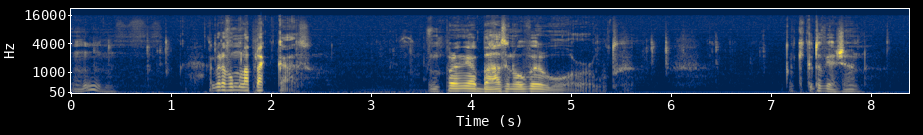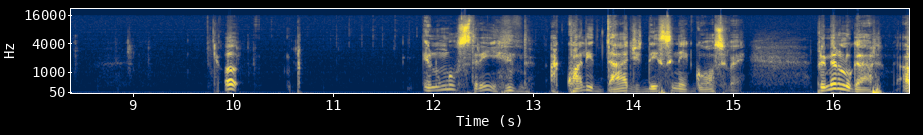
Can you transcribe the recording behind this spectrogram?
Hum. Agora vamos lá para casa. Vamos para minha base no Overworld. O que, que eu tô viajando? Oh, eu não mostrei ainda a qualidade desse negócio, velho. Primeiro lugar, a,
